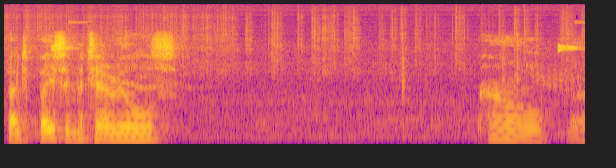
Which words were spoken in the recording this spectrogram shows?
Back to basic materials. Oh, uh,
